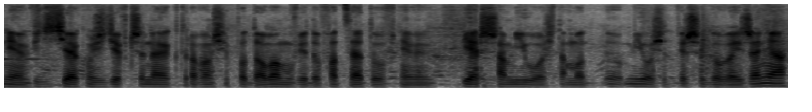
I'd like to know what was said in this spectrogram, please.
nie wiem, widzicie jakąś dziewczynę, która wam się podoba, mówię do facetów, nie wiem, pierwsza miłość, tam od, miłość od pierwszego wejrzenia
